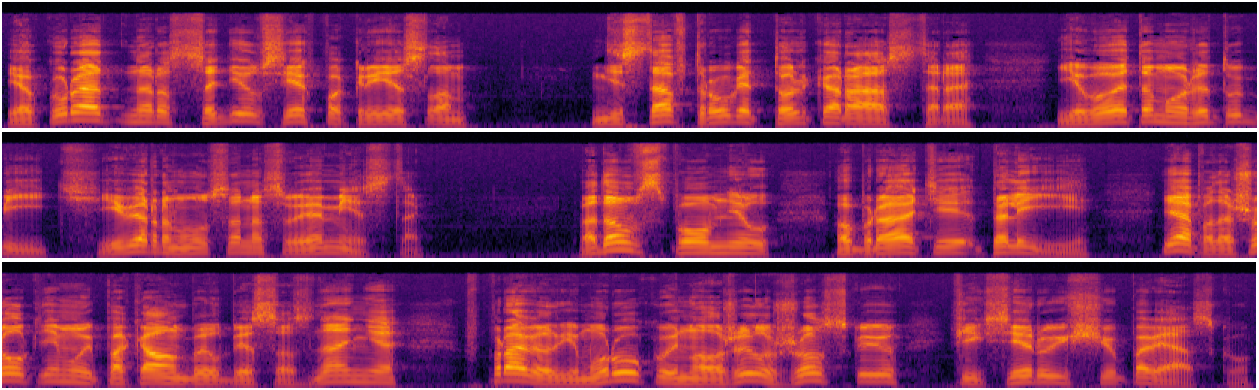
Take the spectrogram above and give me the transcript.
и аккуратно рассадил всех по креслам, не став трогать только Растера, его это может убить, и вернулся на свое место. Потом вспомнил о брате Талии. Я подошел к нему, и пока он был без сознания, вправил ему руку и наложил жесткую фиксирующую повязку.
